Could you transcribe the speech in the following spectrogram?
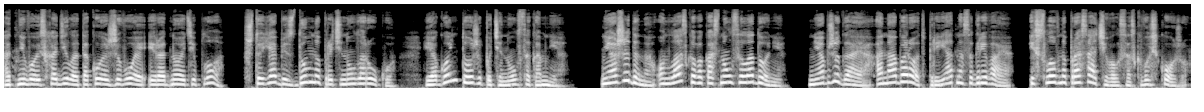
От него исходило такое живое и родное тепло, что я бездумно протянула руку, и огонь тоже потянулся ко мне. Неожиданно он ласково коснулся ладони, не обжигая, а наоборот, приятно согревая, и словно просачивался сквозь кожу.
